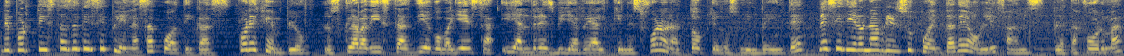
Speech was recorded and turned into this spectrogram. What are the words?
deportistas de disciplinas acuáticas. Por ejemplo, los clavadistas Diego Valleza y Andrés Villarreal, quienes fueron a Tokio 2020, decidieron abrir su cuenta de OnlyFans, plataforma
